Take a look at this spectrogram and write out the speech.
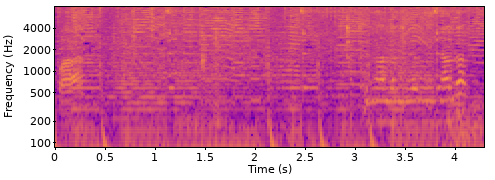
pa. Sinalang niya rin nalag. Yan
